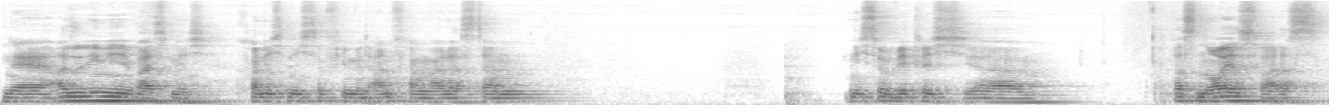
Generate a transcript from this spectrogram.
nee, also irgendwie, weiß ich nicht, konnte ich nicht so viel mit anfangen, weil das dann nicht so wirklich äh, was Neues war. Das,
